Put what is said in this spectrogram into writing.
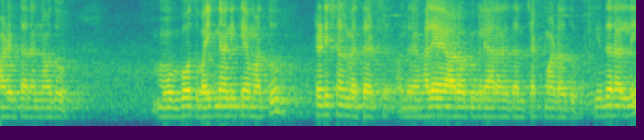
ಮಾಡಿರ್ತಾರೆ ಅನ್ನೋದು ಬೋತ್ ವೈಜ್ಞಾನಿಕ ಮತ್ತು ಟ್ರೆಡಿಷನಲ್ ಮೆಥಡ್ಸ್ ಅಂದರೆ ಹಳೆಯ ಆರೋಪಿಗಳು ಯಾರ್ಯಾರಿದ್ದಾರೆ ಚೆಕ್ ಮಾಡೋದು. ಇದರಲ್ಲಿ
